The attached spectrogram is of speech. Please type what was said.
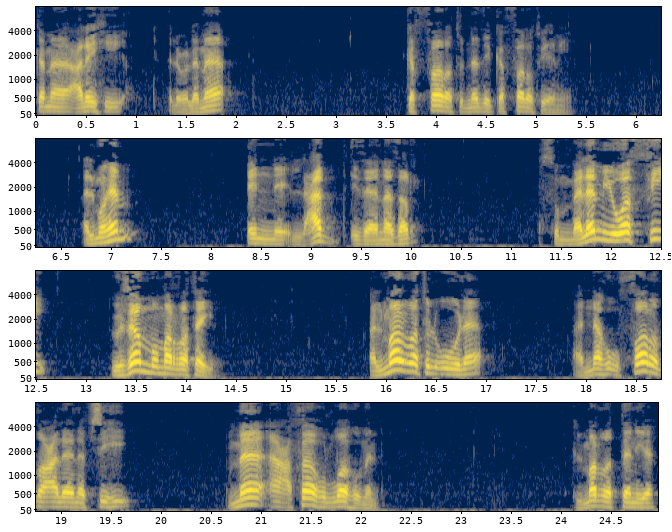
كما عليه العلماء كفارة النذر كفارة يمين. المهم إن العبد إذا نذر ثم لم يوفي يذم مرتين. المرة الأولى أنه فرض على نفسه ما أعفاه الله منه. المرة الثانية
